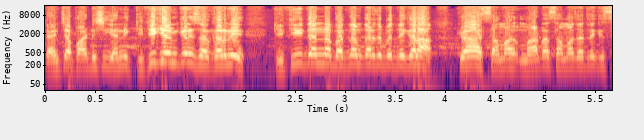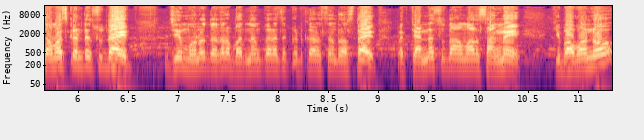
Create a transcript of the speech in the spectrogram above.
त्यांच्या पाठीशी यांनी किती गेम केले सरकारने? किती त्यांना बदनाम करायचा प्रयत्न केला किंवा समाज मराठा समाजातले की समाजकंटक सुद्धा आहेत. जे मनोजदादाला बदनाम करायचा कटकार असताना रस्ता आहेत. पण त्यांनासुद्धा आम्हाला सांगणं आहे की बाबांनो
